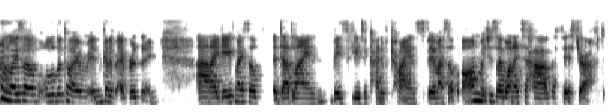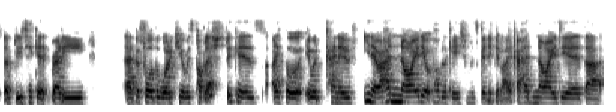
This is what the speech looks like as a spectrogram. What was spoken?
on myself all the time in kind of everything, and I gave myself a deadline basically to kind of try and spur myself on, which is I wanted to have a first draft of Blue Ticket ready uh, before the water cure was published because I thought it would kind of, you know, I had no idea what publication was going to be like. I had no idea that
